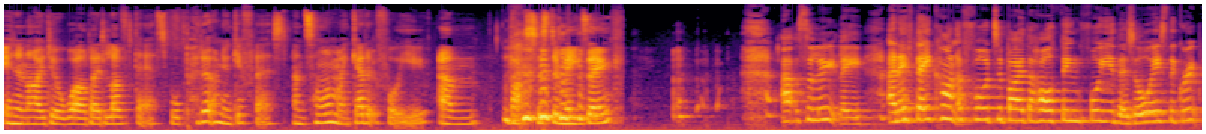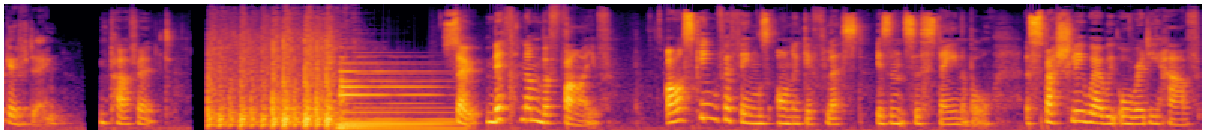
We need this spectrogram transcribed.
in an ideal world, I'd love this. Well, put it on your gift list and someone might get it for you. And that's just amazing. Absolutely. And if they can't afford to buy the whole thing for you, there's always the group gifting. Perfect. So, myth number five asking for things on a gift list isn't sustainable, especially where we already have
